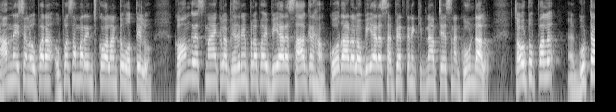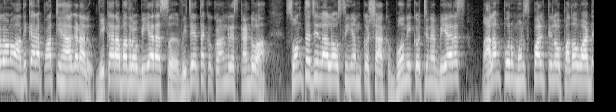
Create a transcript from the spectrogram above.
నామినేషన్లు ఉప ఉపసంహరించుకోవాలంటూ ఒత్తిళ్ళు. కాంగ్రెస్ నాయకుల బెదిరింపులపై బీఆర్ఎస్ ఆగ్రహం. కోదాడలో బీఆర్ఎస్ అభ్యర్థిని కిడ్నాప్ చేసిన గూండాలు. చౌటుప్పల్ గుట్టలోనూ అధికార పార్టీ ఆగడాలు. వికారాబాద్లో బీఆర్ఎస్ విజేతకు కాంగ్రెస్ కండువా. సొంత జిల్లాలో సీఎంకు షాక్. బోని కొట్టిన బీఆర్ఎస్ అలంపూర్ మున్సిపాలిటీలో పదో వార్డు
